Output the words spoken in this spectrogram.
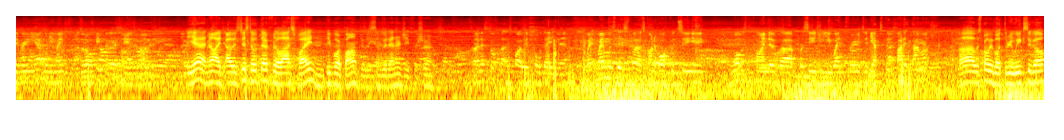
Have you been out to the arena yet? What do you make? There's a lot of people here tonight. Yeah, no, I, I was just out there for the last fight, and people were pumped. It was some good energy for sure. So let's talk about this fight with Paul Daley then. When, when was this first kind of offered to you? What was the kind of uh, procedure you went through? Did you have to think about it that much? Uh, it was probably about three weeks ago,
